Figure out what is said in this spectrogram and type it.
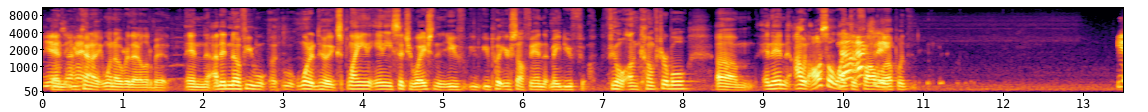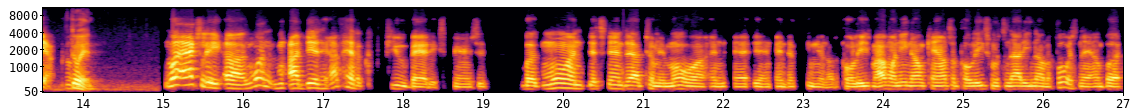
Yes, and I you kind of went over that a little bit, and I didn't know if you uh, wanted to explain any situation that you you put yourself in that made you feel, feel uncomfortable. Um, and then I would also like No, to follow up with. yeah. Go ahead. Well, actually, uh, one I did. I've had a few bad experiences, but one that stands out to me more, and and and the you know the police. I wasn't even on council. Police was not even on the force now, but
